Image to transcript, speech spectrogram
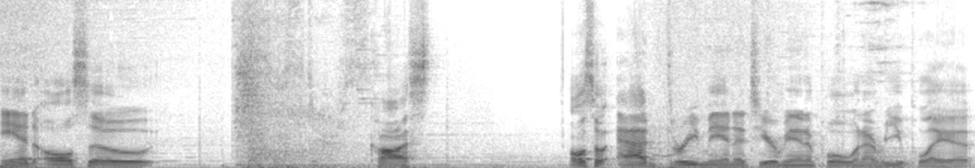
And also cost Also, add three mana to your mana pool whenever you play it.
